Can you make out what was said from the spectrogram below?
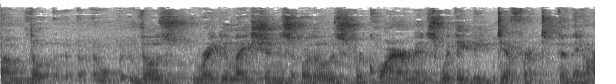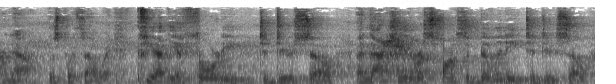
um, those regulations or those requirements would they be different than they are now? Let's put it that way. If you had the authority to do so and actually the responsibility to do so,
